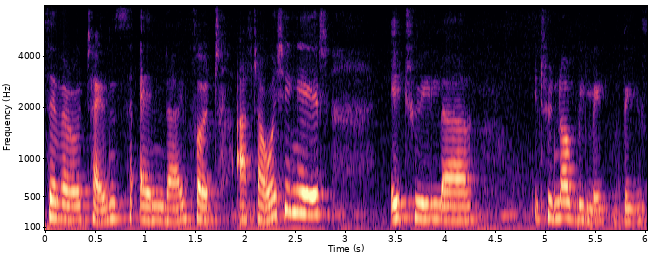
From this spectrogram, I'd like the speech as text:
several times and I thought after washing it it will uh, it will not be like this.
